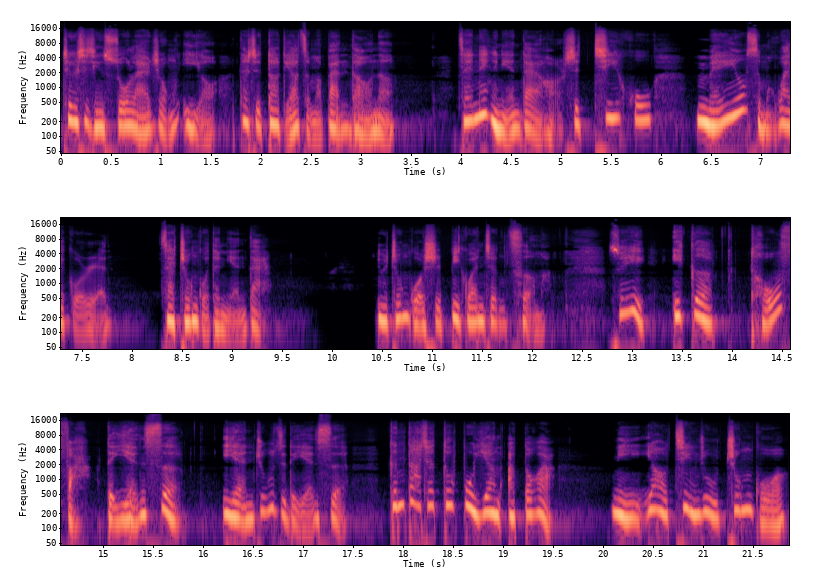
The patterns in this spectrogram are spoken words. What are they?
这个事情说来容易哦，但是到底要怎么办到呢？在那个年代哈，是几乎没有什么外国人在中国的年代，因为中国是闭关政策嘛，所以一个头发的颜色、眼珠子的颜色跟大家都不一样的阿兜啊，你要进入中国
